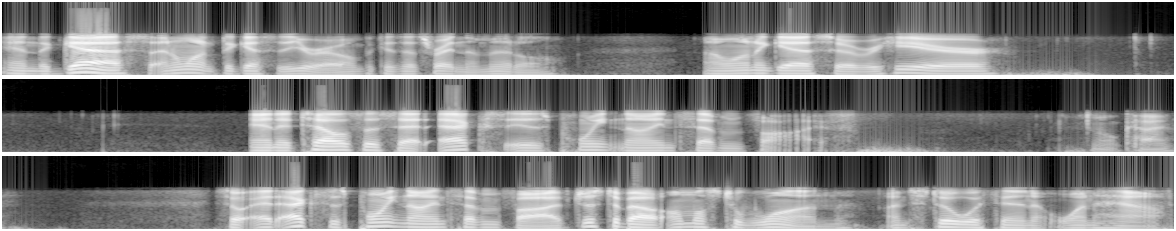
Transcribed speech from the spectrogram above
and the guess, I don't want to guess 0 because that's right in the middle. I want to guess over here, and it tells us that x is 0.975. Okay. So at x is 0.975, just about almost to 1, I'm still within 1 half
